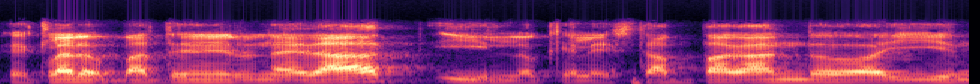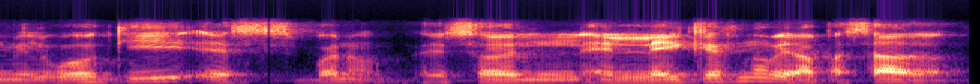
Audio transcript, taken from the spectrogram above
que claro, va a tener una edad y lo que le están pagando ahí en Milwaukee es, bueno, eso en, en Lakers no hubiera pasado.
